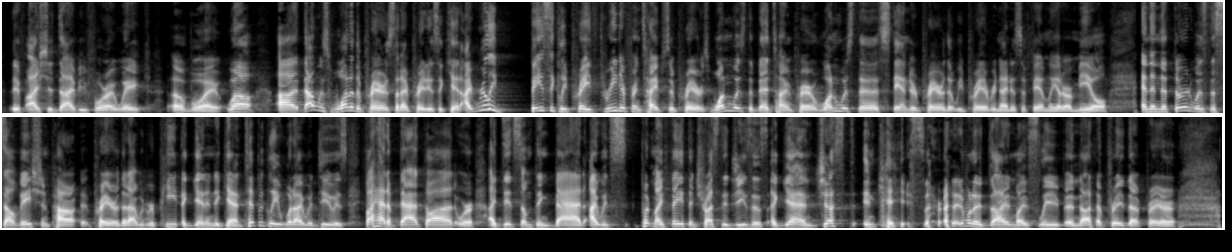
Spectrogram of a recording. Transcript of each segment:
If I should die before I wake, oh boy. Well, uh, that was one of the prayers that I prayed as a kid. I really basically prayed three different types of prayers. One was the bedtime prayer, one was the standard prayer that we pray every night as a family at our meal, and then the third was the salvation prayer that I would repeat again and again. Typically, what I would do is if I had a bad thought or I did something bad, I would put my faith and trust in Jesus again, just in case. I didn't want to die in my sleep and not have prayed that prayer.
